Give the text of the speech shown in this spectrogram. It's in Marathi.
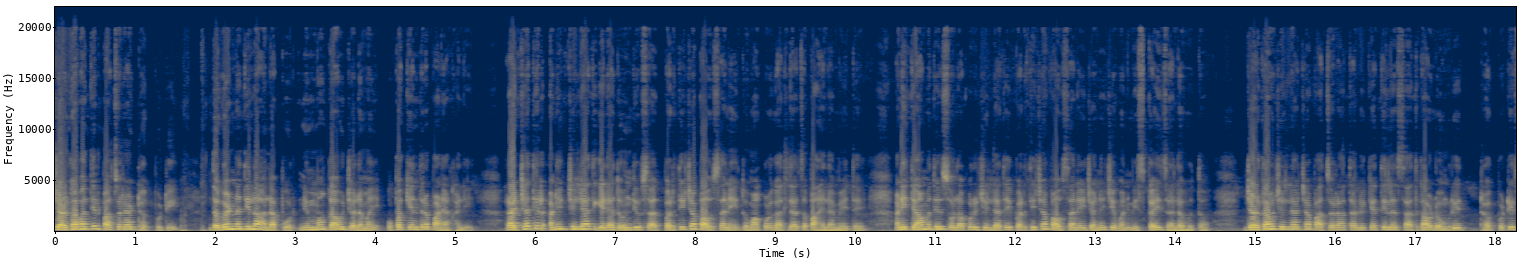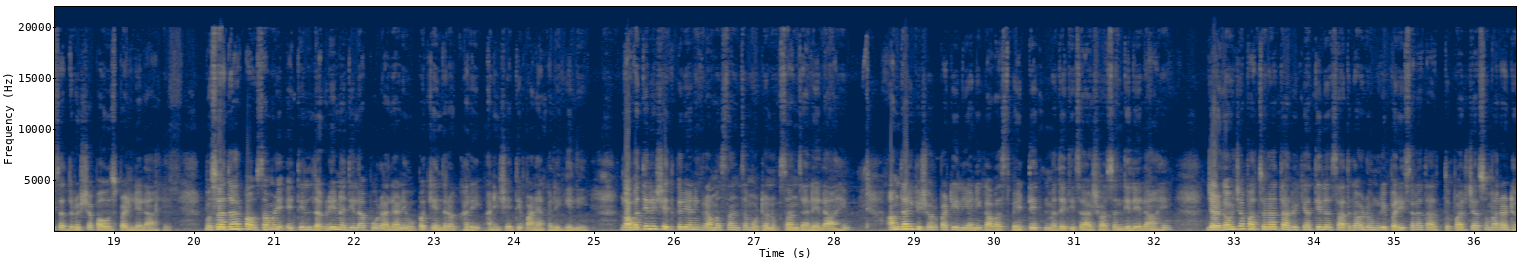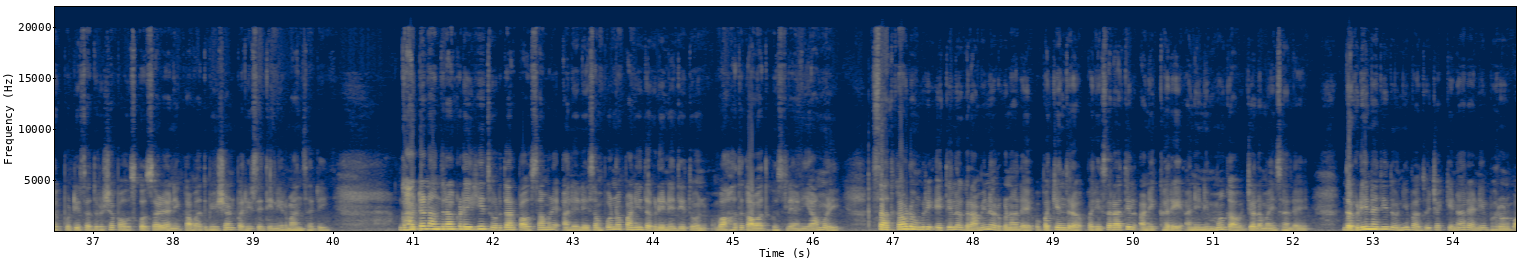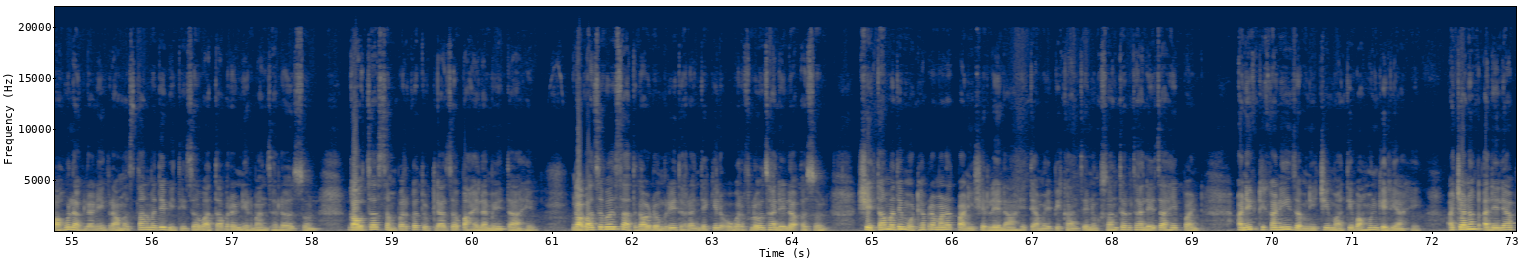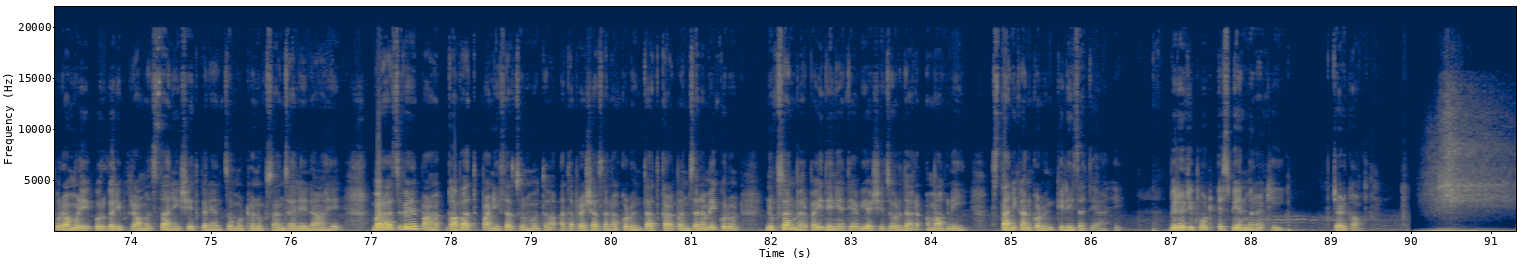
जळगावातील पाचोऱ्यात ढगपुटी दगड नदीला आलापूर निम्म गाव जलमय उपकेंद्र पाण्याखाली. राज्यातील अनेक जिल्ह्यात गेल्या दोन दिवसात परतीच्या पावसाने धुमाकूळ घातल्याचं पाहायला मिळते आणि त्यामध्ये सोलापूर जिल्ह्यातही परतीच्या पावसाने जनजीवन विस्कळीत झालं होतं. जळगाव जिल्ह्याच्या पाचोरा तालुक्यातील सातगाव डोंगरी ढगपुटी सदृश्य पाऊस पडलेला आहे. मुसळधार पावसामुळे येथील दगडी नदीला पूर आल्याने उपकेंद्र खरे आणि शेती पाण्याखाली गेली. गावातील शेतकरी आणि ग्रामस्थांचं मोठं नुकसान झालेलं आहे. आमदार किशोर पाटील यांनी गावास भेट देत मदतीचं आश्वासन दिलेलं आहे. जळगावच्या पाचोरा तालुक्यातील सातगाव डोंगरी परिसरात आज दुपारच्या सुमारास ढगपुटी सदृश पाऊस कोसळल्याने गावात भीषण परिस्थिती निर्माण झाली. घाटनांद्राकडेही जोरदार पावसामुळे आलेले संपूर्ण पाणी दगडी नदीतून वाहत गावात घुसले आणि यामुळे सातगाव डोंगरी येथील ग्रामीण रुग्णालय उपकेंद्र परिसरातील अनेक घरे आणि निम्म गाव जलमय झालंय. दगडी नदी दोन्ही बाजूच्या किनाऱ्याने भरून वाहू लागल्याने ग्रामस्थांमध्ये भीतीचं वातावरण निर्माण झालं असून गावचा संपर्क तुटल्याचं पाहायला मिळतं आहे. गावाजवळ सातगाव डोंगरी धरण देखील ओव्हरफ्लो झालेलं असून शेतामध्ये मोठ्या प्रमाणात पाणी शिरलेलं आहे. त्यामुळे पिकांचे नुकसान तर झालेच आहे पण अनेक ठिकाणी जमिनीची माती वाहून गेली आहे. अचानक आलेल्या पुरामुळे गोरगरीब ग्रामस्थ आणि शेतकऱ्यांचं मोठं नुकसान झालेलं आहे. बराच वेळ पा गावात पाणी साचून होतं. आता प्रशासनाकडून तात्काळ पंचनामे करून नुकसान भरपाई देण्यात यावी अशी जोरदार मागणी स्थानिकांकडून केली जाते आहे. Bureau report S B N Marathi Jalgaon.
